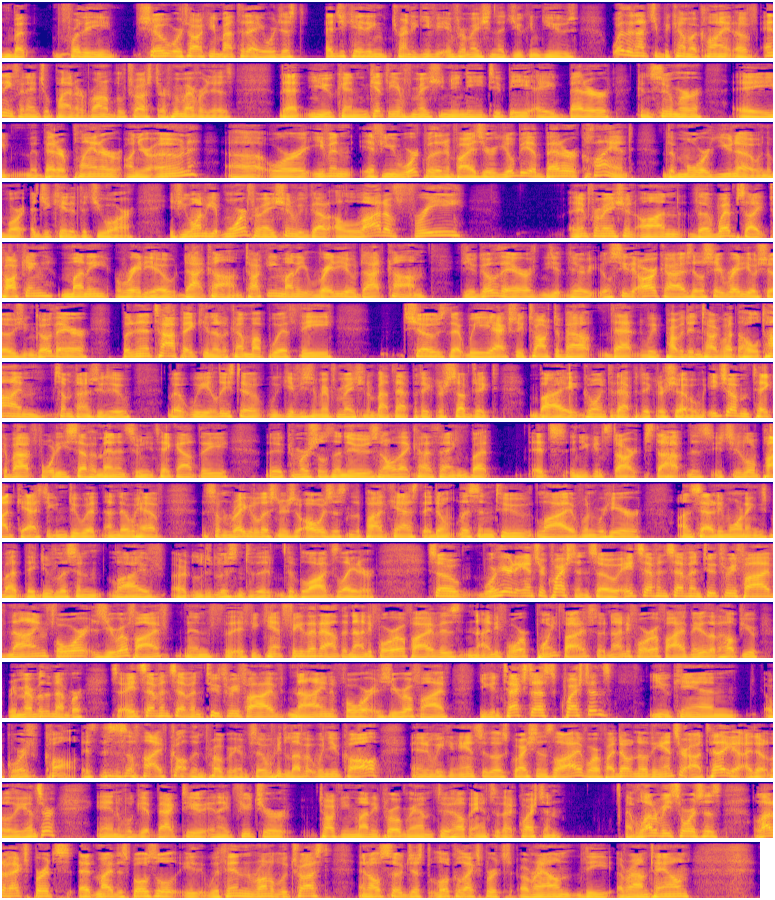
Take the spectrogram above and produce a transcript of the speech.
But for the show we're talking about today, we're just educating, trying to give you information that you can use, whether or not you become a client of any financial planner, Ronald Blue Trust or whomever it is, that you can get the information you need to be a better consumer, a better planner on your own, uh, or even if you work with an advisor, you'll be a better client the more you know and the more educated that you are. If you want to get more information, we've got a lot of free information on the website talkingmoneyradio.com. Talkingmoneyradio.com. If you go there, you, there you'll see the archives. It'll say radio shows. You can go there, put in a topic, and it'll come up with the shows that we actually talked about that we probably didn't talk about the whole time. Sometimes we do, but we at least uh, we give you some information about that particular subject by going to that particular show. Each of them take about 47 minutes when you take out the the commercials, the news, and all that kind of thing. But it's and you can start, stop. It's, it's your little podcast. You can do it. I know we have some regular listeners who always listen to the podcast. They don't listen to live when we're here on Saturday mornings, but they do listen live or listen to the the blogs later. So we're here to answer questions. So 877-235-9405. And if you can't figure that out, the 9405 is 94.5. So 9405, maybe that'll help you remember the number. So 877-235-9405. You can text us questions. You can of course, call. This is a live call-in program, so we love it when you call and we can answer those questions live. Or if I don't know the answer, I'll tell you I don't know the answer, and we'll get back to you in a future Talking Money program to help answer that question. I have a lot of resources, a lot of experts at my disposal within Ronald Blue Trust and also just local experts around the, around town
